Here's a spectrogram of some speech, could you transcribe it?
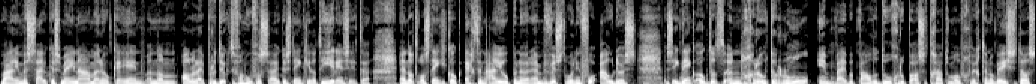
waarin we suikers meenamen en, okay, en dan allerlei producten van hoeveel suikers denk je dat hierin zitten. En dat was denk ik ook echt een eye-opener en bewustwording voor ouders. Dus ik denk ook dat een grote rol in bij bepaalde doelgroepen, als het gaat om overgewicht en obesitas,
